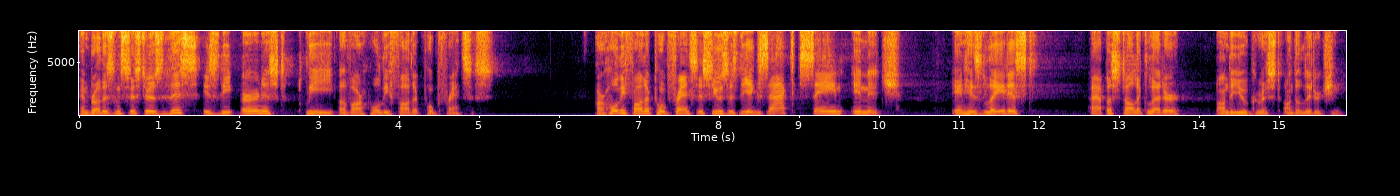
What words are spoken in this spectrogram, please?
And brothers and sisters, this is the earnest plea of our Holy Father, Pope Francis. Our Holy Father, Pope Francis uses the exact same image in his latest apostolic letter on the Eucharist, on the liturgy.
